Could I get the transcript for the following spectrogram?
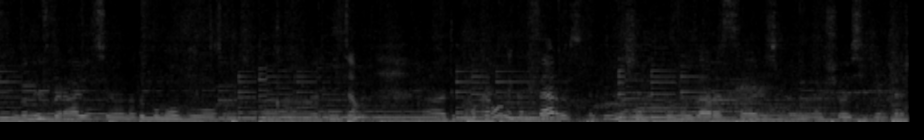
І вони збирають е, на допомогу е, людям. Е, Типу макарони, консерви, все таке інше. Тому зараз е, візьму щось їм теж.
